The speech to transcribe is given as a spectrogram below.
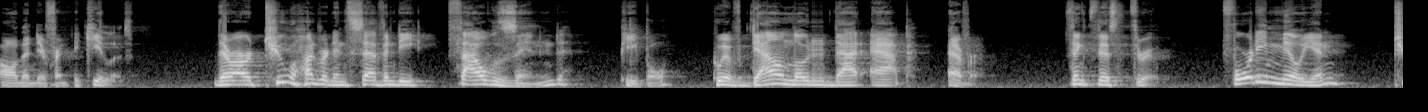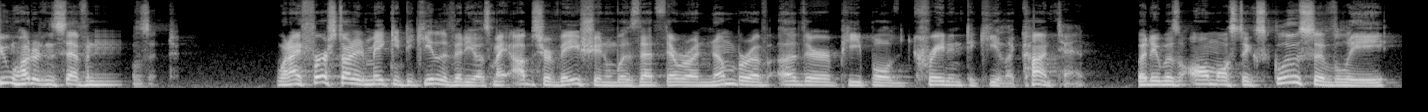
all the different tequilas. There are 270,000 people who have downloaded that app ever. Think this through. 40 million 270,000. When I first started making tequila videos, my observation was that there were a number of other people creating tequila content, but it was almost exclusively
